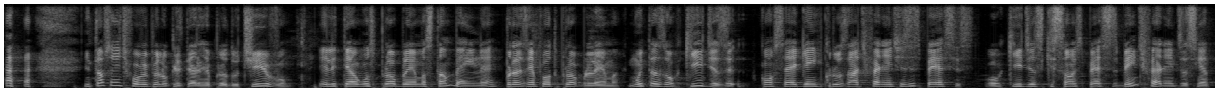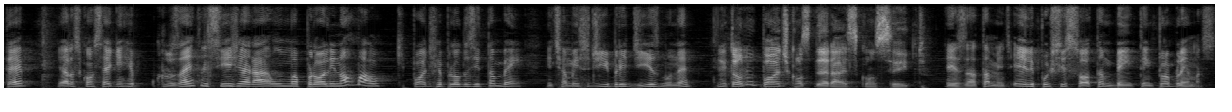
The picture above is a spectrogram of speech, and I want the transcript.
então, se a gente for ver pelo critério reprodutivo, ele tem alguns problemas também, né? Por exemplo, outro problema: muitas orquídeas eh, conseguem cruzar diferentes espécies. Orquídeas que são espécies bem diferentes, assim, até elas conseguem cruzar entre si e gerar uma prole normal, que pode reproduzir também. A gente chama isso de hibridismo, né? Então não pode considerar esse conceito. Exatamente. Ele por si só também tem problemas.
